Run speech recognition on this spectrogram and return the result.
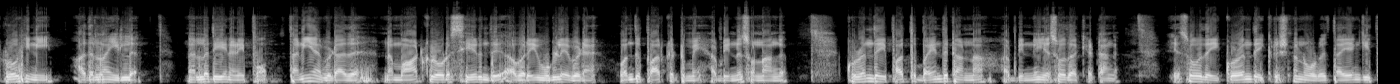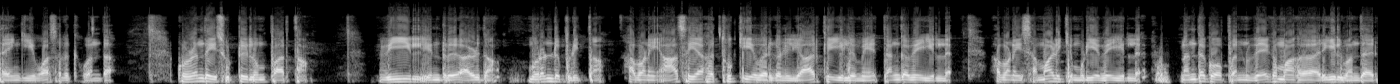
ரோஹிணி அதெல்லாம் இல்லை. நல்லதையே நினைப்போம். தனியாக விடாத. நம்ம ஆட்களோடு சேர்ந்து அவரை உள்ளே விட வந்து பார்க்கட்டுமே அப்படின்னு சொன்னாங்க. குழந்தை பார்த்து பயந்துட்டான்னா அப்படின்னு யசோதா கேட்டாங்க. யசோதை குழந்தை கிருஷ்ணனோடு தயங்கி தயங்கி வாசலுக்கு வந்தா. குழந்தை சுற்றிலும் பார்த்தான். வீல் என்று அழுதான். முரண்டு பிடித்தான். அவனை ஆசையாக தூக்கியவர்கள் யார் கையிலுமே தங்கவே இல்லை. அவனை சமாளிக்க முடியவே இல்லை. நந்தகோபன் வேகமாக அருகில் வந்தார்.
